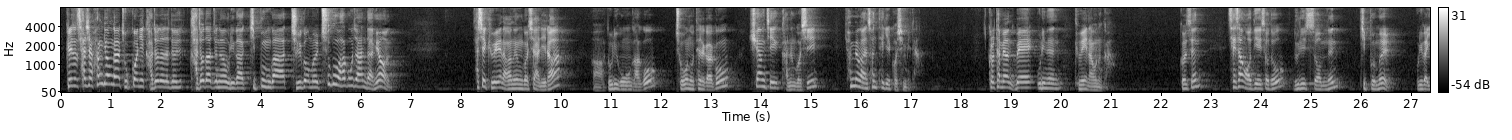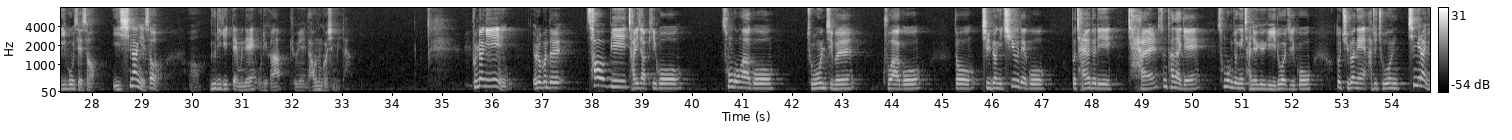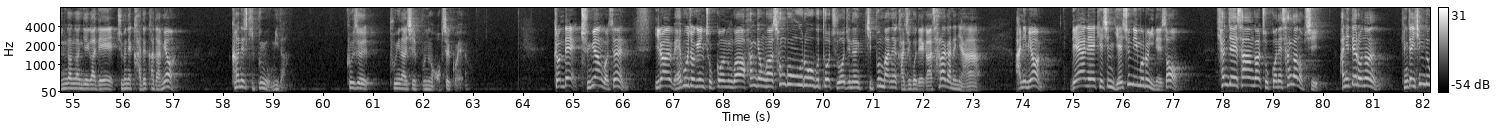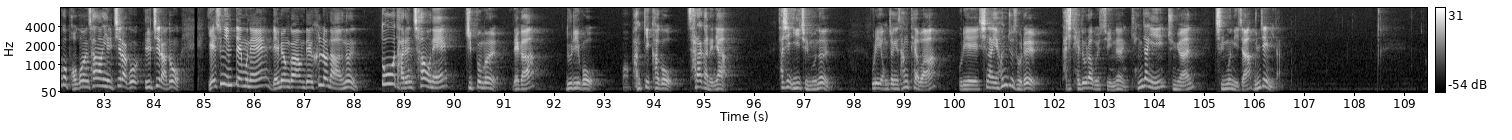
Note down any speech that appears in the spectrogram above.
그래서 사실 환경과 조건이 가져다 주는 우리가 기쁨과 즐거움을 추구하고자 한다면 사실 교회에 나가는 것이 아니라 어, 놀이공원 가고 좋은 호텔 가고 휴양지 가는 것이 현명한 선택일 것입니다. 그렇다면 왜 우리는 교회에 나오는가? 그것은 세상 어디에서도 누릴 수 없는 기쁨을 우리가 이곳에서 이 신앙에서 어, 누리기 때문에 우리가 교회에 나오는 것입니다. 분명히 여러분들 사업이 자리 잡히고 성공하고 좋은 집을 구하고 또 질병이 치유되고 또 자녀들이 잘 순탄하게 성공적인 자녀 교육이 이루어지고 또 주변에 아주 좋은 친밀한 인간관계가 내 주변에 가득하다면 그 안에서 기쁨이 옵니다. 그것을 부인하실 분은 없을 거예요. 그런데 중요한 것은 이러한 외부적인 조건과 환경과 성공으로부터 주어지는 기쁨만을 가지고 내가 살아가느냐, 아니면 내 안에 계신 예수님으로 인해서 현재의 상황과 조건에 상관없이, 아니, 때로는 굉장히 힘들고 버거운 상황일지라고, 일지라도 예수님 때문에 내면 가운데 흘러나오는 또 다른 차원의 기쁨을 내가 누리고 어, 만끽하고 살아가느냐? 사실 이 질문은 우리의 영적인 상태와 우리의 신앙의 현주소를 다시 되돌아볼 수 있는 굉장히 중요한 질문이자 문제입니다.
